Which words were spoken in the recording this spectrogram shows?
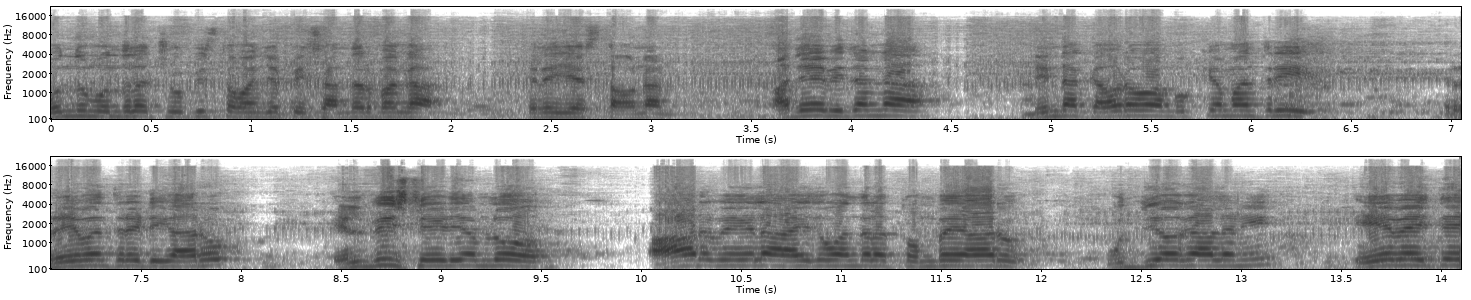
ముందు ముందులో చూపిస్తామని చెప్పి సందర్భంగా తెలియజేస్తా ఉన్నాను అదేవిధంగా నిన్న గౌరవ ముఖ్యమంత్రి రేవంత్ రెడ్డి గారు ఎల్బీ స్టేడియంలో ఆరు వేల ఐదు వందల తొంభై ఆరు ఉద్యోగాలని ఏవైతే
